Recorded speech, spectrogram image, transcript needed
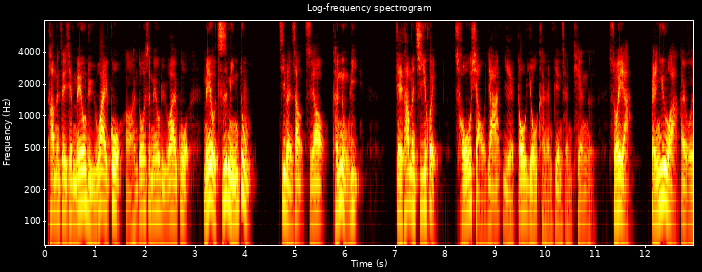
他们这些没有旅外过啊，很多是没有旅外过，没有知名度，基本上只要肯努力，给他们机会，丑小鸭也都有可能变成天鹅。所以啊，本友啊，哎，我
